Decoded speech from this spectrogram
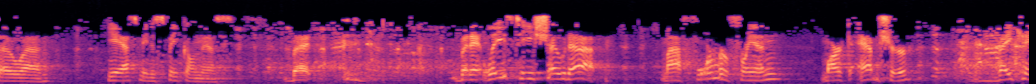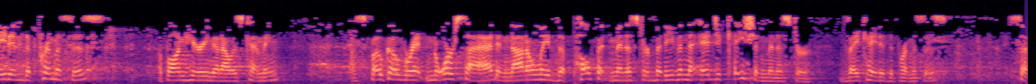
So uh, he asked me to speak on this. But, but at least he showed up. My former friend, Mark Absher, vacated the premises upon hearing that I was coming. I spoke over at Northside, and not only the pulpit minister, but even the education minister vacated the premises. So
